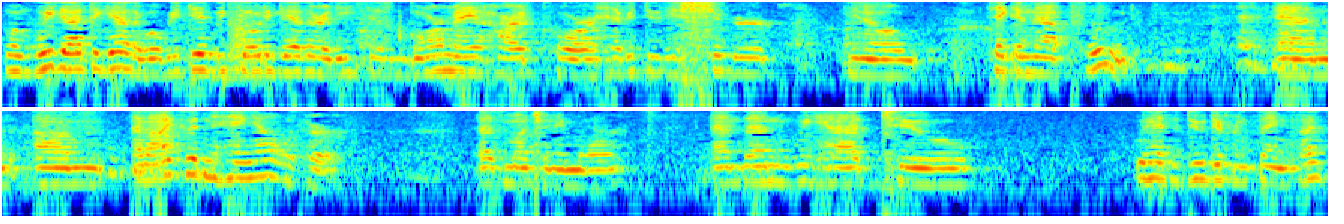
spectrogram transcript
when we got together, what we did, we'd go together and eat this gourmet, hardcore, heavy-duty sugar, you know, taking nap food, and um, and I couldn't hang out with her as much anymore, and then we had to we had to do different things. I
